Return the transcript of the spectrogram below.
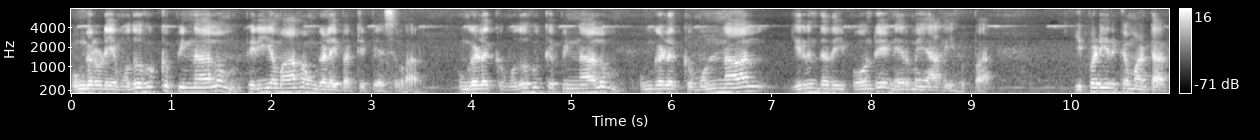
உங்களுடைய முதுகுக்கு பின்னாலும் பிரியமாக உங்களை பற்றி பேசுவார். உங்களுக்கு முதுகுக்கு பின்னாலும் உங்களுக்கு முன்னால் இருந்ததை போன்றே நேர்மையாக இருப்பார். இப்படி இருக்க மாட்டார்.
